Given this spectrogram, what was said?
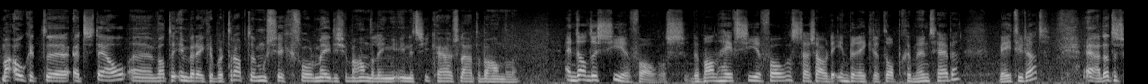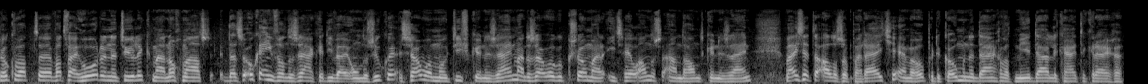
Maar ook het, uh, het stel uh, wat de inbreker betrapte moest zich voor medische behandeling in het ziekenhuis laten behandelen. En dan de siervogels. De man heeft siervogels, daar zou de inbreker het op gemunt hebben. Weet u dat? Ja, dat is ook wat, uh, wat wij horen natuurlijk. Maar nogmaals, dat is ook een van de zaken die wij onderzoeken. Het zou een motief kunnen zijn, maar er zou ook zomaar iets heel anders aan de hand kunnen zijn. Wij zetten alles op een rijtje en we hopen de komende dagen wat meer duidelijkheid te krijgen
